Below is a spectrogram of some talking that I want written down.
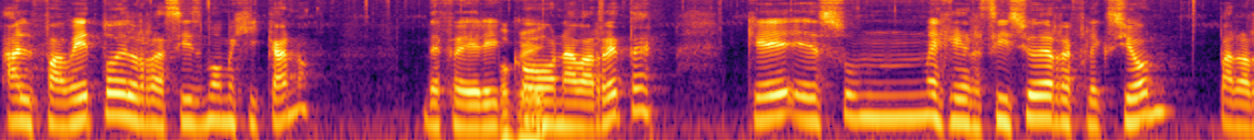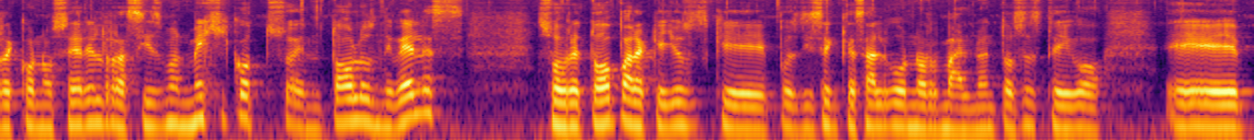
Alfabeto del Racismo Mexicano, de Federico Navarrete, que es un ejercicio de reflexión para reconocer el racismo en México en todos los niveles sobre todo para aquellos que pues dicen que es algo normal, ¿no? Entonces te digo, eh,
